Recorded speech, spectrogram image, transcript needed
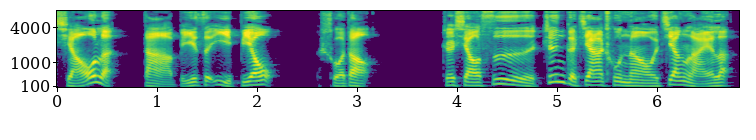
瞧了，大鼻子一飙，说道：“这小厮真个夹出脑浆来了。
